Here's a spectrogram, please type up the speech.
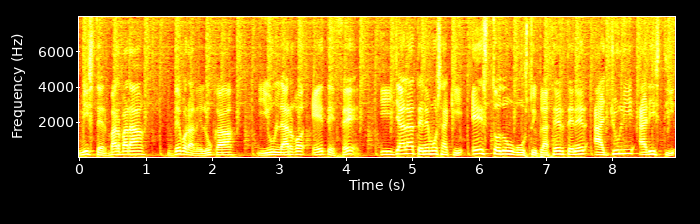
Mr. Bárbara, Débora de Luca y un largo etc y ya la tenemos aquí. Es todo un gusto y placer tener a Julie Aristi.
